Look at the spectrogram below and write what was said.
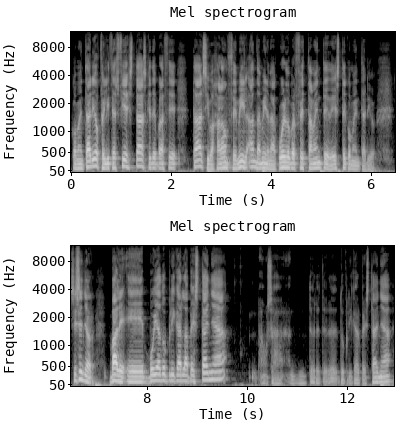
comentario, felices fiestas, ¿qué te parece tal? Si bajará 11.000, anda, mira, me acuerdo perfectamente de este comentario. Sí, señor. Vale, eh, voy a duplicar la pestaña, vamos a duplicar pestaña,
